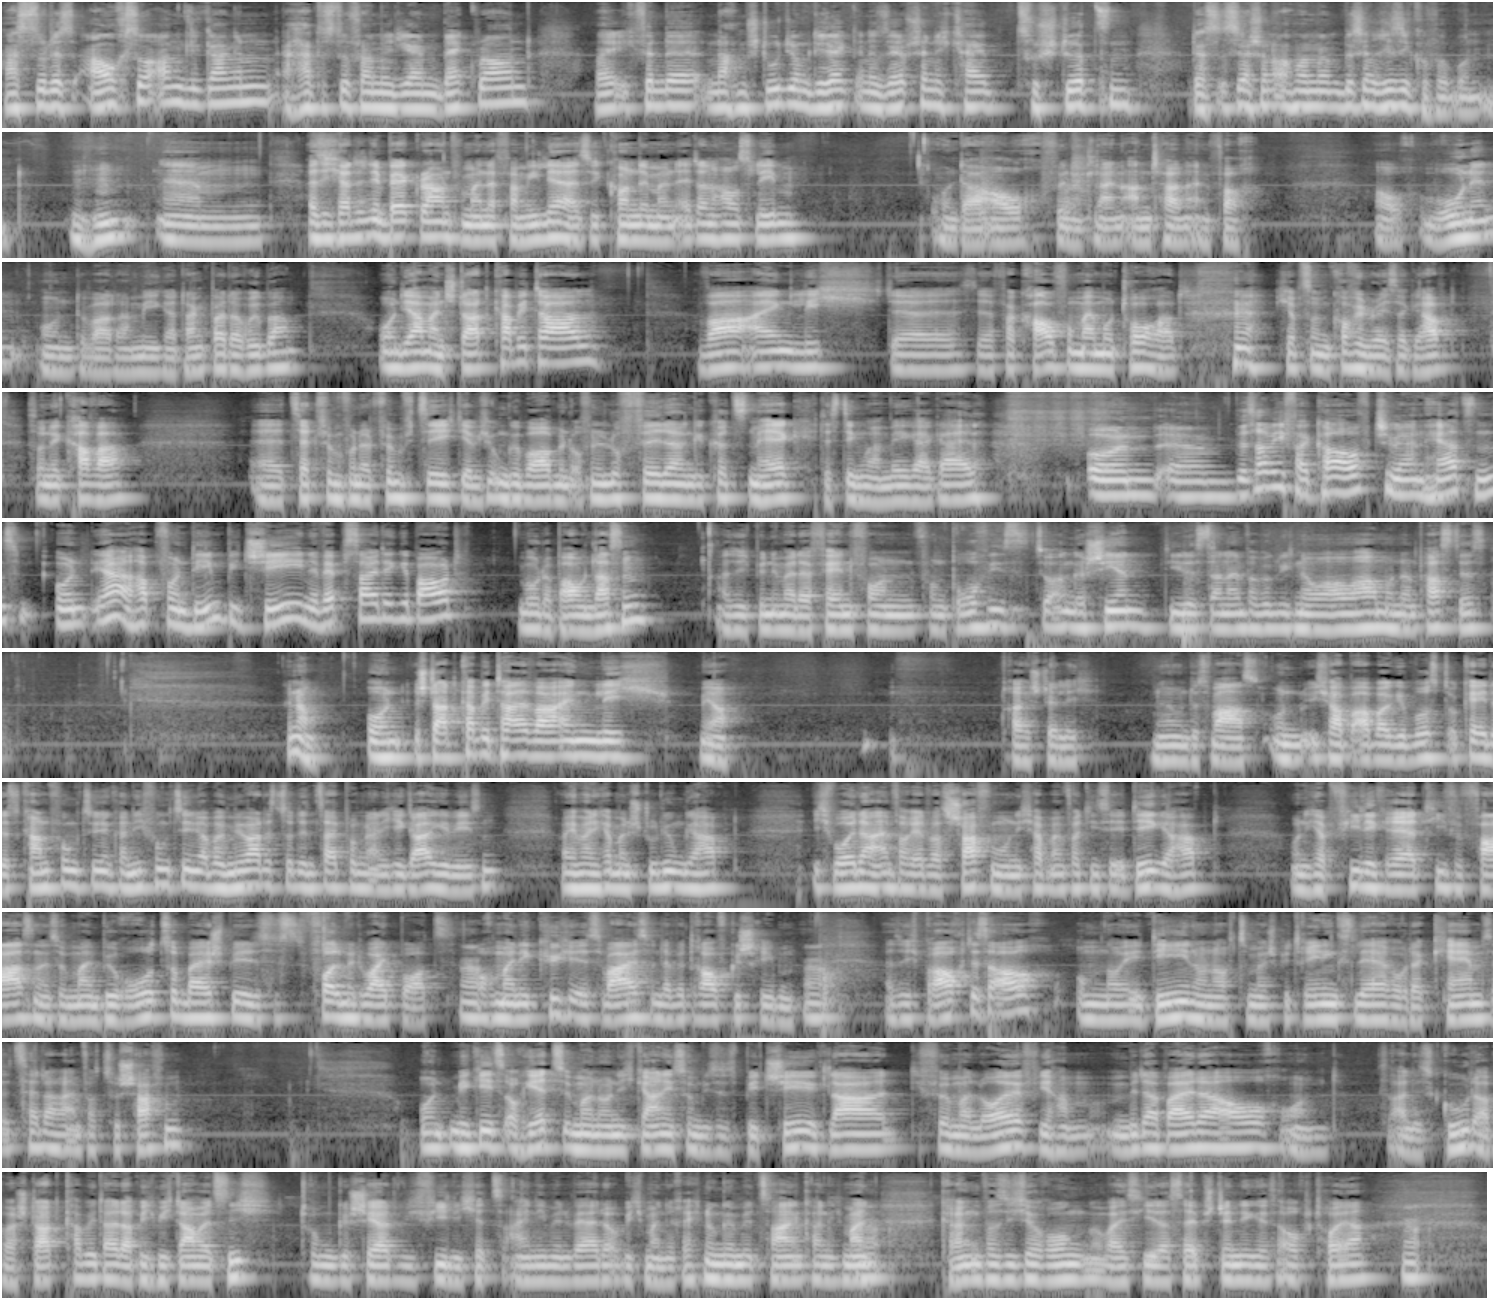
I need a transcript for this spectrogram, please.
Hast du das auch so angegangen? Hattest du familiären Background? Weil ich finde, nach dem Studium direkt in eine Selbstständigkeit zu stürzen, das ist ja schon auch mal mit ein bisschen Risiko verbunden. Mhm. Ähm, also ich hatte den Background von meiner Familie, also ich konnte in meinem Elternhaus leben und da auch für einen kleinen Anteil einfach auch wohnen und war da mega dankbar darüber. Und ja, mein Startkapital war eigentlich der, der Verkauf von meinem Motorrad. ich habe so einen Coffee Racer gehabt, so eine Cover. Äh, Z550, die habe ich umgebaut mit offenen Luftfiltern, gekürztem Heck. Das Ding war mega geil. Und ähm, das habe ich verkauft, schweren Herzens. Und ja, habe von dem Budget eine Webseite gebaut oder bauen lassen. Also ich bin immer der Fan von, von Profis zu engagieren, die das dann einfach wirklich Know-how haben und dann passt es. Genau. Und Startkapital war eigentlich, ja, dreistellig. Ne, und das war's. Und ich habe aber gewusst, okay, das kann funktionieren, kann nicht funktionieren, aber mir war das zu dem Zeitpunkt eigentlich egal gewesen. Weil ich meine, ich habe mein Studium gehabt, ich wollte einfach etwas schaffen und ich habe einfach diese Idee gehabt und ich habe viele kreative Phasen. Also mein Büro zum Beispiel, das ist voll mit Whiteboards. Ja. Auch meine Küche ist weiß und da wird draufgeschrieben. Ja. Also ich brauche das auch, um neue Ideen und auch zum Beispiel Trainingslehre oder Camps etc. einfach zu schaffen. Und mir geht es auch jetzt immer noch nicht gar nicht so um dieses Budget. Klar, die Firma läuft, wir haben Mitarbeiter auch und ist alles gut, aber Startkapital, da habe ich mich damals nicht drum geschert, wie viel ich jetzt einnehmen werde, ob ich meine Rechnungen bezahlen kann. Ich meine, Ja. Krankenversicherung, weiß jeder Selbstständige, ist auch teuer. Ja.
